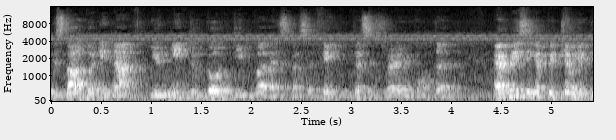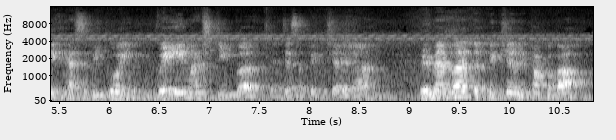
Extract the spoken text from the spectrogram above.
It's not good enough. You need to go deeper and specific. This is very important. Every single picture we take has to be going way much deeper than just a picture, yeah? Remember the picture we talked about?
